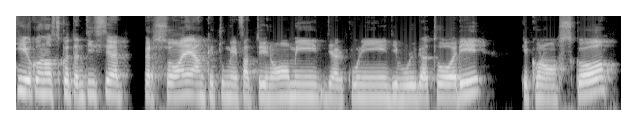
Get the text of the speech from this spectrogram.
io conosco tantissime persone, anche tu mi hai fatto i nomi di alcuni divulgatori che conosco,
